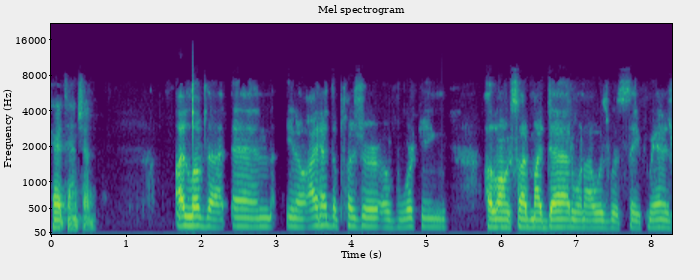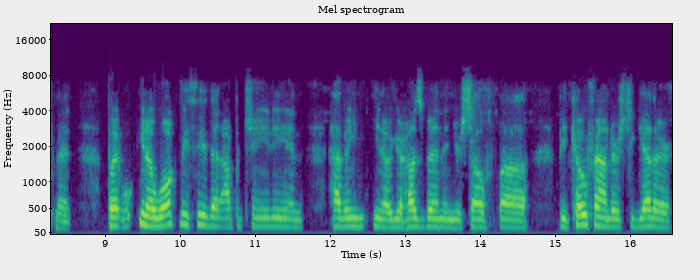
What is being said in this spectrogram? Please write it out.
pay attention. I love that. And, you know, I had the pleasure of working alongside my dad when I was with Safe Management. But, you know, walk me through that opportunity and having, you know, your husband and yourself uh, be co founders together.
